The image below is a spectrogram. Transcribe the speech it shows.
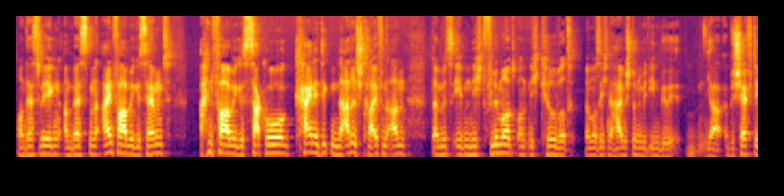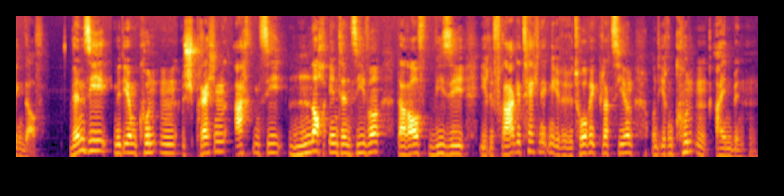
und deswegen am besten einfarbiges Hemd, einfarbiges Sakko, keine dicken Nadelstreifen an, damit es eben nicht flimmert und nicht kirr wird, wenn man sich eine halbe Stunde mit ihnen be ja, beschäftigen darf. Wenn Sie mit Ihrem Kunden sprechen, achten Sie noch intensiver darauf, wie Sie Ihre Fragetechniken, Ihre Rhetorik platzieren und Ihren Kunden einbinden.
